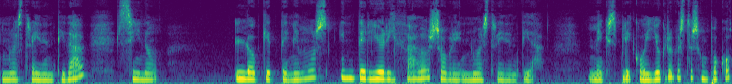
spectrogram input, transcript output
nuestra identidad, sino lo que tenemos interiorizado sobre nuestra identidad. Me explico. Y yo creo que esto es un poco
